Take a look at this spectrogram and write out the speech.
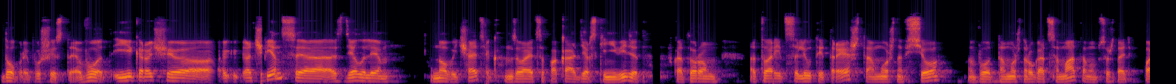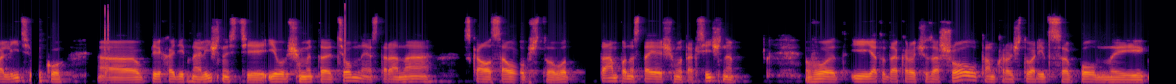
Добрые, пушистые. Вот. И, короче, отчепенцы сделали новый чатик, называется «Пока дерзкий не видит», в котором творится лютый трэш, там можно все, вот, там можно ругаться матом, обсуждать политику, э, переходить на личности. И, в общем, это темная сторона скала сообщества. Вот там по-настоящему токсично. Вот. И я туда, короче, зашел. Там, короче, творится полный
